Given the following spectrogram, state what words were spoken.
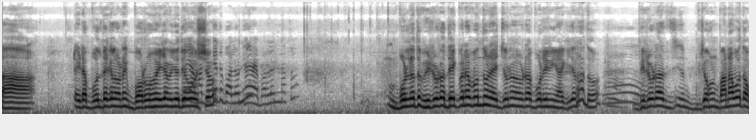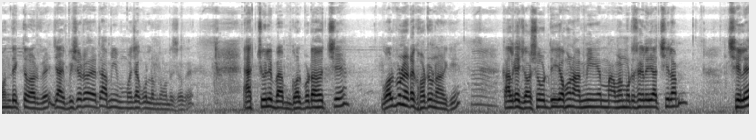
তা এটা বলতে গেলে অনেক বড় হয়ে যাবে যদি অবশ্য। আমাদেরকে তো বলনি। হ্যাঁ বলেন না তো। বললে তো ভিডিওটা দেখবে না বন্ধুরা এর জন্য ওটা বলিনি আর কি জানো তো? ভিডিওটা যখন বানাবো তখন দেখতে পারবে। যাক বিষয়টা এটা আমি মজা করলাম তোমাদের সাথে। অ্যাকচুয়ালি গল্পটা হচ্ছে গল্প না একটা ঘটনা আর কি। কালকে যশোর দিয়ে যখন আমি আমার মোটরসাইকেলে যাচ্ছিলাম, ছেলে,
